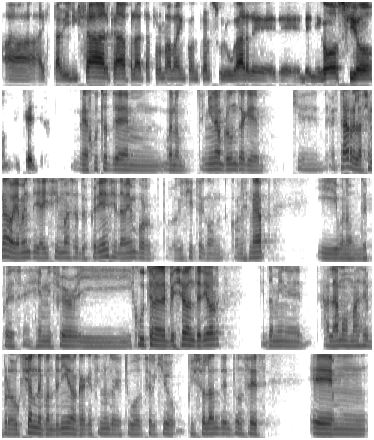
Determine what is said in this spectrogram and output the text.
a estabilizar, cada plataforma va a encontrar su lugar de, de- de negocio, etc. Mira, justo te. mm, Bueno, tenía una pregunta que, está relacionada, obviamente, y ahí sí más a tu experiencia y también por, lo que hiciste con, Snap. Y bueno, después eh, Hemisphere. Y justo en el episodio anterior, que también eh, hablamos más de producción de contenido, acá casi nunca estuvo Sergio Pisolante. Entonces, em,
